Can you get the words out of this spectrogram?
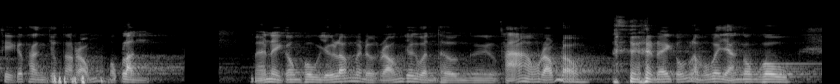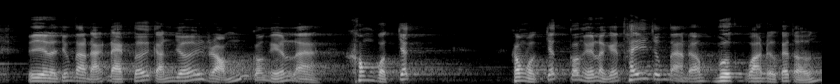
khi cái thân chúng ta rỗng một lần mẹ này công phu dữ lắm mới được rỗng chứ bình thường thả không rỗng đâu. Đây cũng là một cái dạng công phu. Như vậy là chúng ta đã đạt tới cảnh giới rỗng, có nghĩa là không vật chất. Không vật chất có nghĩa là cái thấy chúng ta đã vượt qua được cái tưởng.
